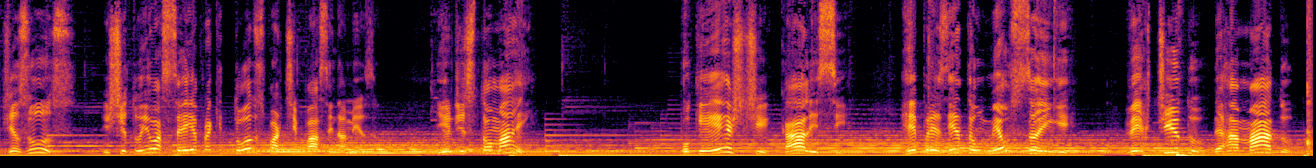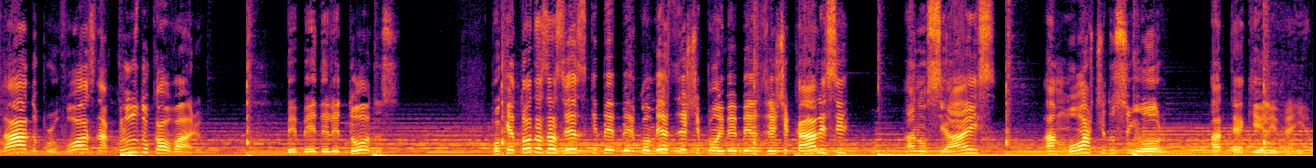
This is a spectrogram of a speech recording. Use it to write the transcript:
Jesus instituiu a ceia para que todos participassem da mesa. E ele disse: Tomai, porque este cálice representa o meu sangue, vertido, derramado, dado por vós na cruz do Calvário. Bebei dele todos, porque todas as vezes que beber, comerdes deste pão e beberdes deste cálice, anunciais a morte do Senhor até que ele venha.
